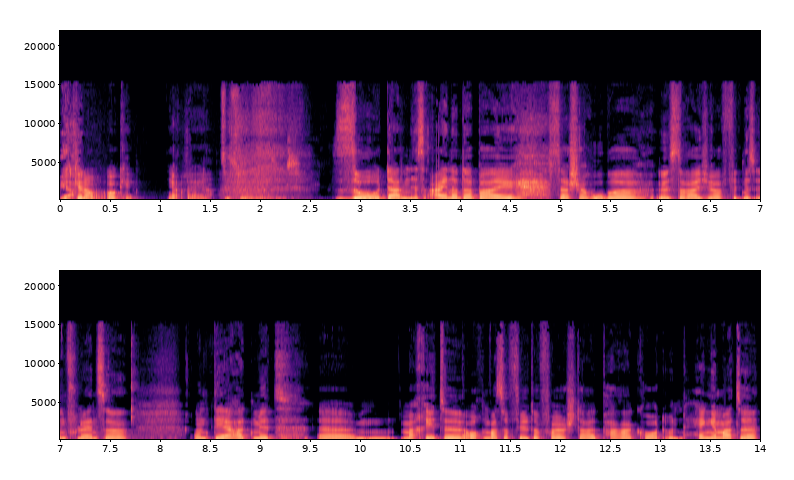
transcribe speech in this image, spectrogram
Ja. Genau, okay. Ja, ja, ja. So, dann ist einer dabei, Sascha Huber, Österreicher, Fitness-Influencer. Und der hat mit ähm, Machete, auch Wasserfilter, Feuerstahl, Paracord und Hängematte,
